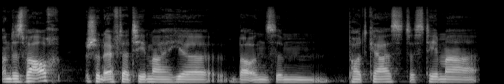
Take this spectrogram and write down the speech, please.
und das war auch schon öfter Thema hier bei uns im Podcast, das Thema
